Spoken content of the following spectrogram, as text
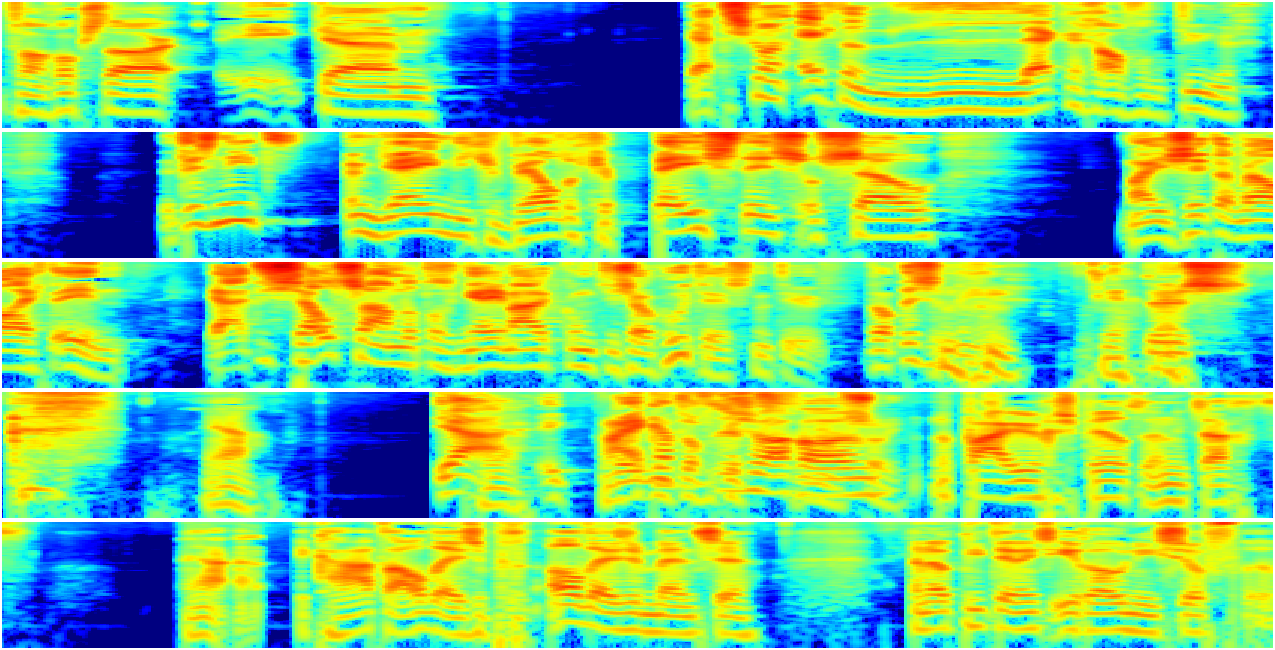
van Rockstar. Ik, um, ja, het is gewoon echt een lekker avontuur. Het is niet een game die geweldig gepaced is of zo. Maar je zit er wel echt in. Ja, het is zeldzaam dat als een game uitkomt die zo goed is, natuurlijk. Dat is het ja. Dus. Ja. Ja, ik maar weet ik had of dus het... wel gewoon sorry. een paar uur gespeeld en ik dacht... Ja, ik haat al deze, al deze mensen. En ook niet eens ironisch of... Uh,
